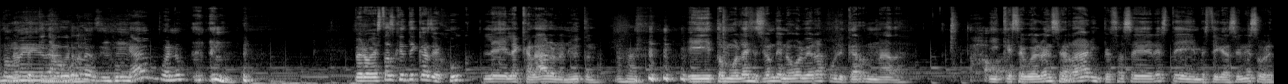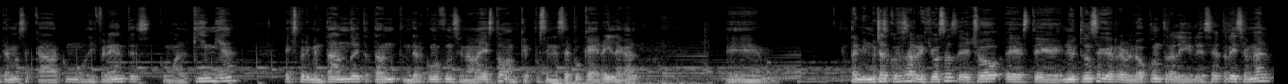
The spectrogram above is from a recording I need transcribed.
no Una me da burla. burlas. Y dije, ah, bueno. Pero estas críticas de Hook le, le calaron a Newton. Ajá. Y tomó la decisión de no volver a publicar nada. Y que se vuelve a encerrar y empieza a hacer este, investigaciones sobre temas acá como diferentes, como alquimia, experimentando y tratando de entender cómo funcionaba esto, aunque pues en esa época era ilegal. Eh, también muchas cosas religiosas, de hecho este, Newton se rebeló contra la iglesia tradicional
